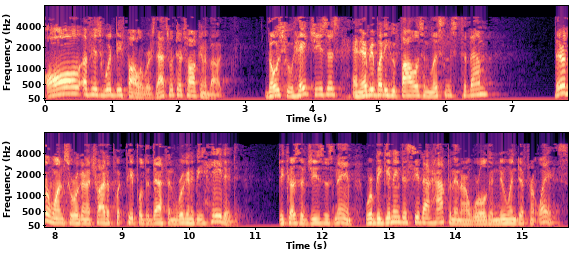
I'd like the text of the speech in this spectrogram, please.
all of his would be followers. That's what they're talking about. Those who hate Jesus and everybody who follows and listens to them, they're the ones who are going to try to put people to death, and we're going to be hated because of Jesus' name. We're beginning to see that happen in our world in new and different ways.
